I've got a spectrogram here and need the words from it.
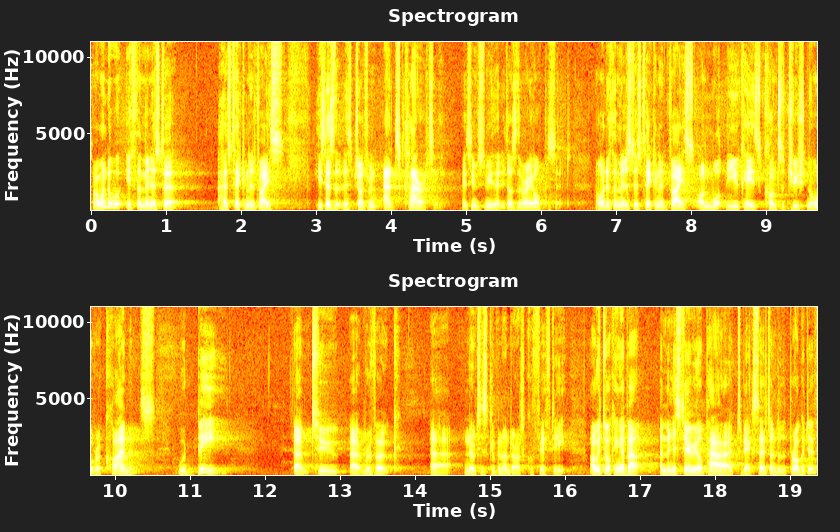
So I wonder what, if the minister has taken advice. He says that this judgment adds clarity. It seems to me that it does the very opposite. I wonder if the minister has taken advice on what the UK's constitutional requirements would be um, to uh, revoke uh, notice given under Article 50? Are we talking about a ministerial power to be exercised under the prerogative?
